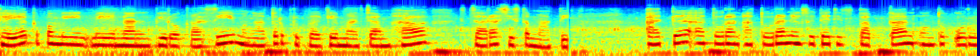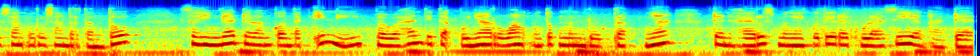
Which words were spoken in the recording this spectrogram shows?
Gaya kepemimpinan birokrasi mengatur berbagai macam hal secara sistematis ada aturan-aturan yang sudah ditetapkan untuk urusan-urusan tertentu sehingga dalam konteks ini bawahan tidak punya ruang untuk mendobraknya dan harus mengikuti regulasi yang ada.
